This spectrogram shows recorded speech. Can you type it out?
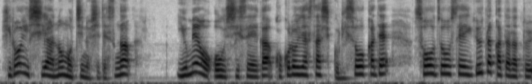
広い視野の持ち主ですが夢を追う姿勢が心優しく理想家で創造性豊かだと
